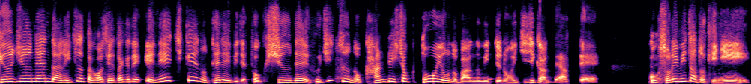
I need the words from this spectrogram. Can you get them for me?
90年代のいつだったか忘れたけど、NHK のテレビで特集で富士通の管理職登用の番組っていうのが1時間であって、僕それ見たときに、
